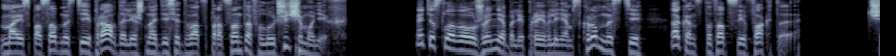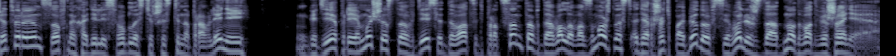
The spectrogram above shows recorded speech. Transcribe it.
«Мои способности и правда лишь на 10-20% лучше, чем у них». Эти слова уже не были проявлением скромности, а констатацией факта. Четверо юнцов находились в области шести направлений, где преимущество в 10-20% давало возможность одержать победу всего лишь за одно-два движения.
